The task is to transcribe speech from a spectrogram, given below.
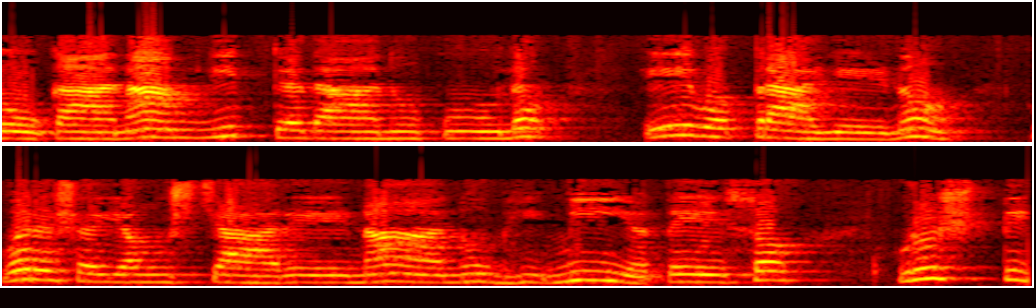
लोकानाम् नित्यदानुकूल एव प्रायेण वर्षयंश्चारेणानुभिमीयते स वृष्टि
